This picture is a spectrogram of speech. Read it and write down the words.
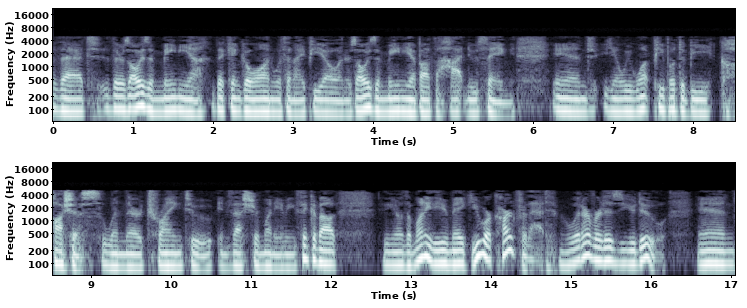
that there's always a mania that can go on with an IPO, and there's always a mania about the hot new thing, and you know we want people to be cautious when they're trying to invest your money. I mean, think about you know the money that you make, you work hard for that, whatever it is you do, and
